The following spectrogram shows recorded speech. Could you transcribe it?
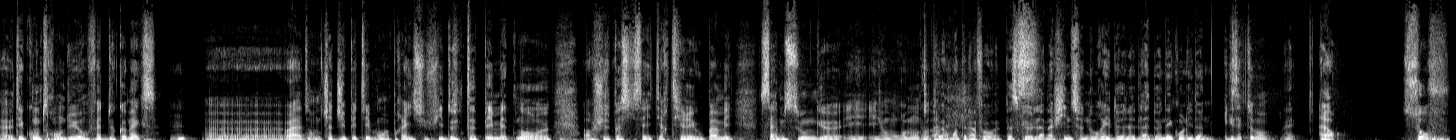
euh, des comptes rendus en fait de Comex. Mm. voilà, dans le chat GPT. Bon après, il suffit de taper maintenant. alors je sais pas si ça a été retiré ou pas, mais Samsung et, et on remonte. On peut remonter l'info, ouais, parce que la machine se nourrit de, de la donnée qu'on lui donne. Exactement. Alors sauf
